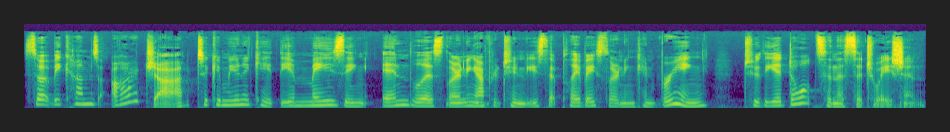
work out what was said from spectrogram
So it becomes our job to communicate the amazing, endless learning opportunities that play based learning can bring to the adults in this situation.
